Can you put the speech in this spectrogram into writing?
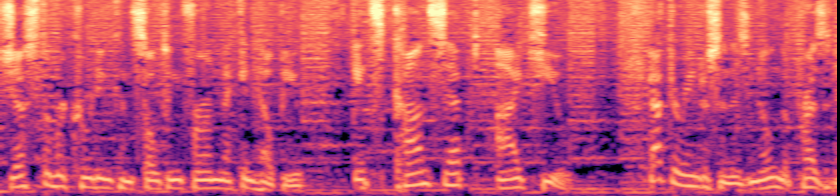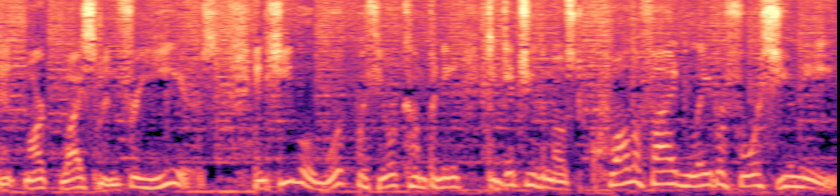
just the recruiting consulting firm that can help you. It's Concept IQ. Dr. Anderson has known the president, Mark Weissman, for years, and he will work with your company to get you the most qualified labor force you need.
